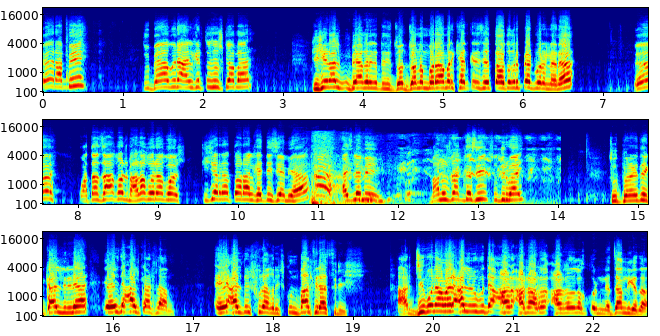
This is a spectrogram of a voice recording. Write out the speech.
এ রাব্বি তুই করে কি আবার? কিসের আল বেয়া করে জনম ভরে আমার খেত কেটেছে তাও তো করে পেট ভরে না না? এ কথা যা ভালো করে কস। কিসের তোর আইল খাইতেছি আমি হ্যাঁ? আইসলামি মানুষ রাখতেছি সুধীর ভাই। চুত মানে তুই গাল দিলি না? এই যে আইল কাটলাম এই তুই সুরা করিস কোন বালতির আসছিস আর জীবনে আমার আইলের উপর লক্ষ করবি না জান দিকে যা।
